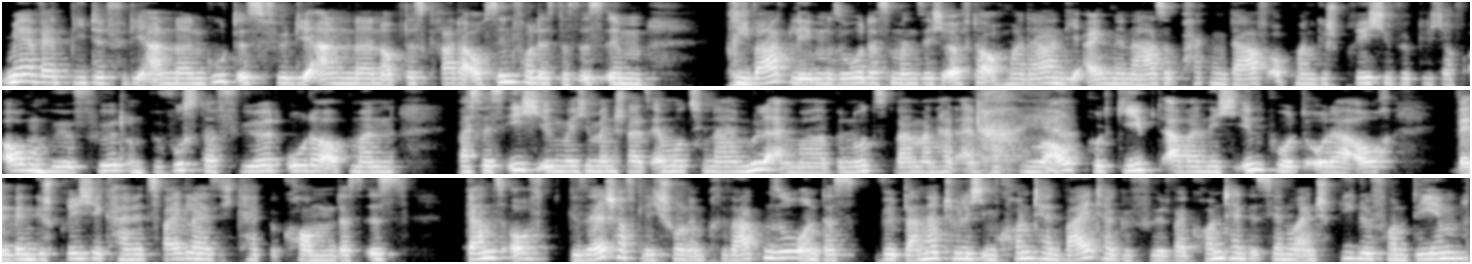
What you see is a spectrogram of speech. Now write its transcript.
Mehrwert bietet für die anderen, gut ist für die anderen, ob das gerade auch sinnvoll ist. Das ist im Privatleben so, dass man sich öfter auch mal da an die eigene Nase packen darf, ob man Gespräche wirklich auf Augenhöhe führt und bewusster führt oder ob man, was weiß ich, irgendwelche Menschen als emotionalen Mülleimer benutzt, weil man halt einfach nur ja. Output gibt, aber nicht Input oder auch, wenn, wenn Gespräche keine Zweigleisigkeit bekommen, das ist ganz oft gesellschaftlich schon im Privaten so und das wird dann natürlich im Content weitergeführt, weil Content ist ja nur ein Spiegel von dem,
